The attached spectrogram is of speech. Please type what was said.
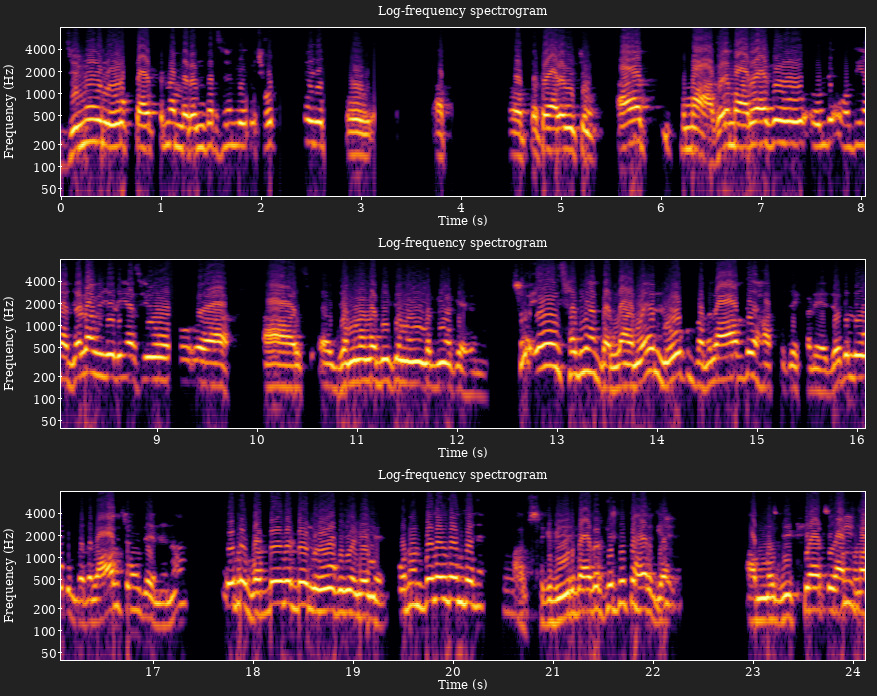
ਜਿਵੇਂ ਲੋਕ ਕੈਪਟਨ ਅਮਰਿੰਦਰ ਸਿੰਘ ਇੱਕ ਛੋਟੇ ਜਿਹੇ ਪਟਿਆਲੇ ਵਿੱਚੋਂ ਆ ਘੁਮਾ ਕੇ ਮਾਰਿਆ ਕਿ ਉਹ ਉਹਦੇ- ਉਹਦੀਆਂ ਜੜ੍ਹਾਂ ਵੀ ਜਿਹੜੀਆਂ ਸੀ ਉਹ ਜਮਨਾ ਨਦੀ ਤੇ ਨਹੀਂ ਲੱਗੀਆਂ ਕਿਸੇ ਨੂੰ। ਸੋ ਇਹ ਸਾਡੀਆਂ ਗੱਲਾਂ ਨੇ ਲੋਕ ਬਦਲਾਵ ਦੇ ਹੱਕ 'ਚ ਖੜੇ ਆ। ਜਦੋਂ ਲੋਕ ਬਦਲਾਵ ਚਾਹੁੰਦੇ ਨੇ ਨਾ ਉਦੋਂ ਵੱਡੇ ਵੱਡੇ ਲੋਕ ਜਿਹੜੇ ਨੇ ਉਹਨਾਂ ਨੂੰ ਬਦਲ ਦਿੰਦੇ ਨੇ। ਆ ਸੁਖਬੀਰ ਬਾਦਲ ਕਿਤੇ ਤਾਂ ਹਾਰ ਗਿਆ? ਜੀ। ਆ ਮਜੀਠੀਆ ਤੇ। ਆਪਣਾ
